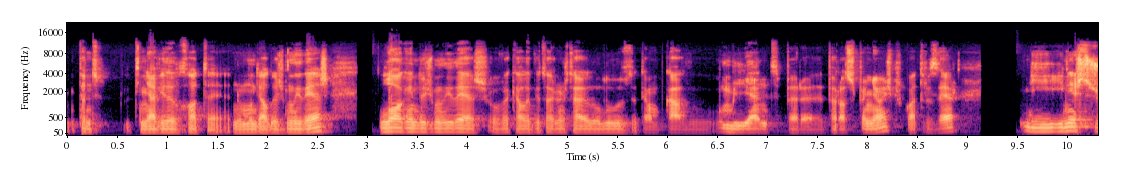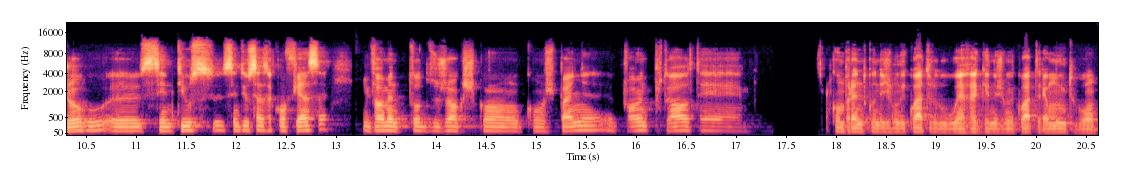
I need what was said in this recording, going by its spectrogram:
Portanto, tinha havido a derrota no Mundial 2010, Logo em 2010 houve aquela vitória no Estádio da Luz, até um bocado humilhante para, para os espanhóis, por 4-0. E, e, neste jogo uh, sentiu-se sentiu essa confiança e provavelmente todos os jogos com, com Espanha, provavelmente Portugal até comparando com 2004, o arranque em 2004 é muito bom.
